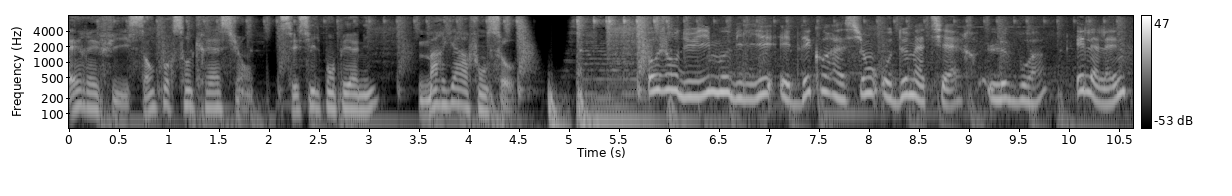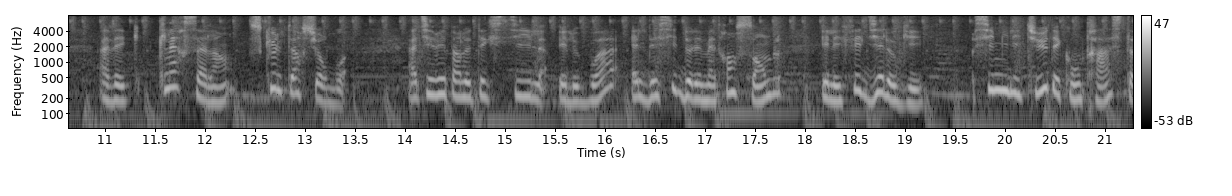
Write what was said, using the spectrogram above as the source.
RFI 100% création. Cécile Pompéani, Maria Afonso. Aujourd'hui, mobilier et décoration aux deux matières, le bois et la laine, avec Claire Salin, sculpteur sur bois. Attirée par le textile et le bois, elle décide de les mettre ensemble et les fait dialoguer. Similitudes et contrastes,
